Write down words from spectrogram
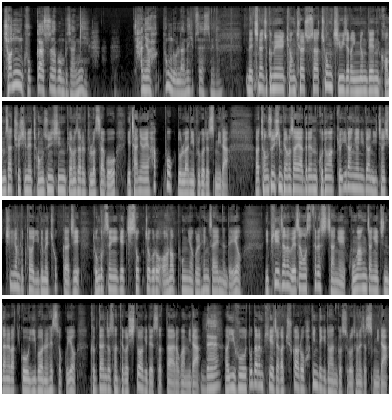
전 국가수사본부장이 자녀 학폭 논란에 휩싸였습니다. 네, 지난주 금요일 경찰 수사 총지휘자로 임명된 검사 출신의 정순신 변호사를 둘러싸고 이 자녀의 학폭 논란이 불거졌습니다. 어, 정순신 변호사의 아들은 고등학교 1학년이던 2017년부터 이듬해 초까지 동급생에게 지속적으로 언어 폭력을 행사했는데요. 이 피해자는 외상후 스트레스 장애, 공황 장애 진단을 받고 입원을 했었고요. 극단적 선택을 시도하기도 했었다라고 합니다. 네. 어, 이후 또 다른 피해자가 추가로 확인되기도 한 것으로 전해졌습니다.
